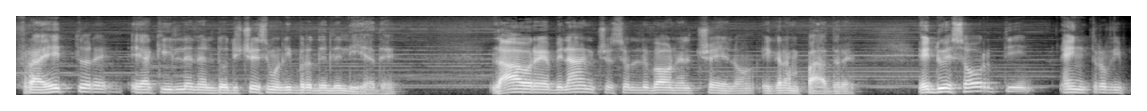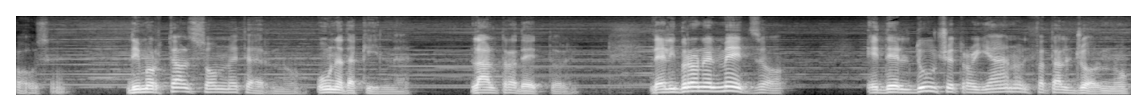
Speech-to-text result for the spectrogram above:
fra Ettore e Achille nel dodicesimo libro dell'Eliade. L'aurea bilancia sollevò nel cielo il Gran Padre, e due sorti entro vi pose, di mortal sonno eterno, una d'Achille, l'altra d'Ettore. Le librò nel mezzo e del duce troiano il fatal giorno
